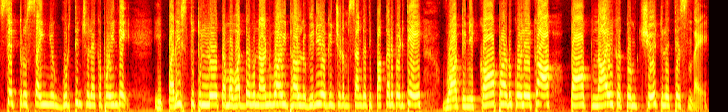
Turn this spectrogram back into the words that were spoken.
శత్రు సైన్యం గుర్తించలేకపోయింది. ఈ పరిస్థితుల్లో తమ వద్ద ఉన్న అణ్వాయుధాలను వినియోగించడం సంగతి పక్కన పెడితే వాటిని కాపాడుకోలేక పాక్ నాయకత్వం చేతులెత్తేసింది.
